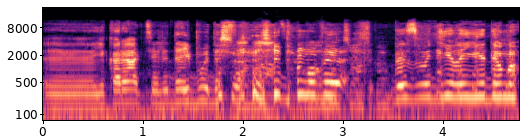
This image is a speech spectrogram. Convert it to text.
Е, яка реакція людей буде, що їдемо би, без воділи їдемо.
